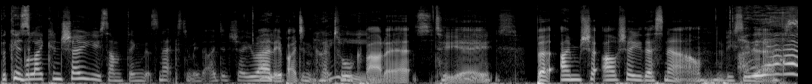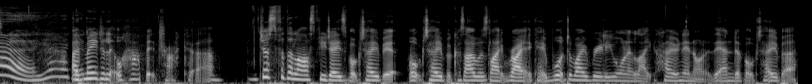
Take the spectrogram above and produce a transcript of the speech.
Because Well, I can show you something that's next to me that I did show you earlier, but I didn't kind of talk about it to you. please. But I'm sh- I'll show you this now. If you see oh, this, yeah, yeah. I've made a little habit tracker just for the last few days of October. October, because I was like, right, okay, what do I really want to like hone in on at the end of October?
